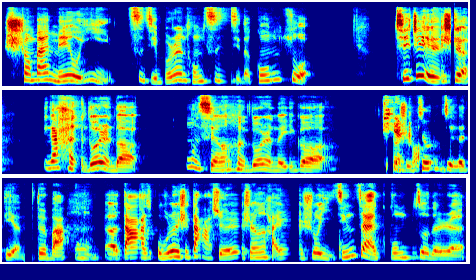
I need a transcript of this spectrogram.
上班没有意义，自己不认同自己的工作。其实这也是应该很多人的目前很多人的一个就是纠结的点，对吧？嗯，呃，大无论是大学生还是说已经在工作的人，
